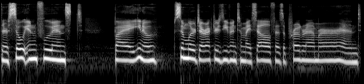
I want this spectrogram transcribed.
they're so influenced by you know similar directors even to myself as a programmer and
